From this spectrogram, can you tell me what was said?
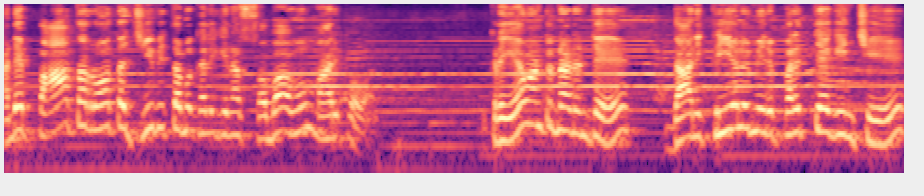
అంటే పాత రోత జీవితము కలిగిన స్వభావం మారిపోవాలి. ఇక్కడ ఏమంటున్నాడంటే దాని క్రియలు మీరు ప్రత్యేకించి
